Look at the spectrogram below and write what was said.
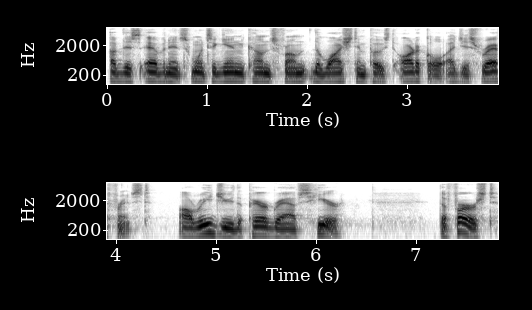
of this evidence once again comes from the Washington Post article I just referenced. I'll read you the paragraphs here. The first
